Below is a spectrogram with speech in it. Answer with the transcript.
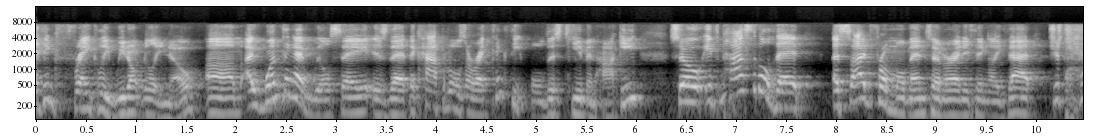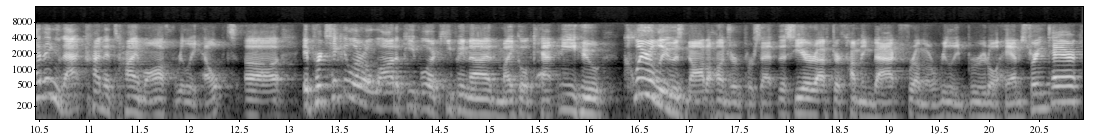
I think, frankly, we don't really know. Um, I one thing I will say is that the Capitals are, I think, the oldest team in hockey, so it's possible that aside from momentum or anything like that, just having that kind of time off really helped. Uh, in particular, a lot of people are keeping an eye on Michael Kempny, who clearly was not 100% this year after coming back from a really brutal hamstring tear.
